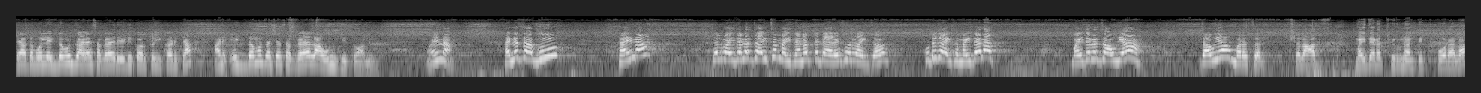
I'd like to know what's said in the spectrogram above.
त्या आता बोलले एकदमच जाळ्या सगळ्या रेडी करतो इकडच्या आणि एकदमच अशा सगळ्या लावून घेतो आम्ही. आहे ना? आहे ना तागू? आहे ना? चल मैदानात जायचं. मैदानात का टॅरेसवर जायचं? कुठं जायचं? मैदानात? मैदानात जाऊया. जाऊया? बरं चल. चला आज मैदानात फिरून आणते पोराला.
